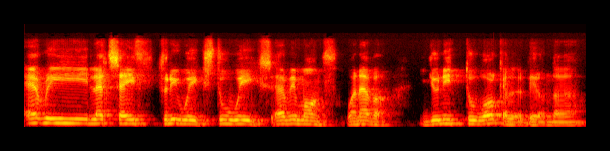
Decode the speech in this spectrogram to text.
every, let's say, three weeks, two weeks, every month, whenever, you need to work a little bit on the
